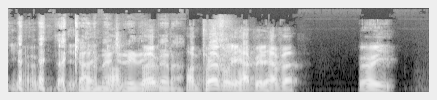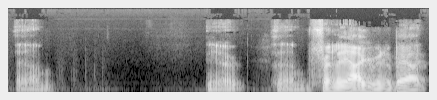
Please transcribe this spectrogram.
you know, They can't imagine I'm anything better. I'm perfectly happy to have a very, um, you know, um, friendly argument about.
